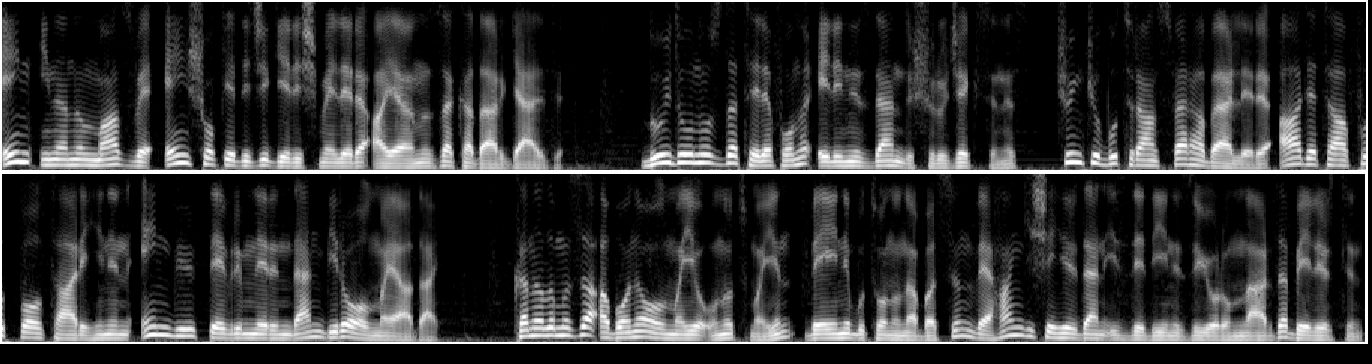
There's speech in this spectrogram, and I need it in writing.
en inanılmaz ve en şok edici gelişmeleri ayağınıza kadar geldi. Duyduğunuzda telefonu elinizden düşüreceksiniz çünkü bu transfer haberleri adeta futbol tarihinin en büyük devrimlerinden biri olmaya aday. Kanalımıza abone olmayı unutmayın, beğeni butonuna basın ve hangi şehirden izlediğinizi yorumlarda belirtin.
